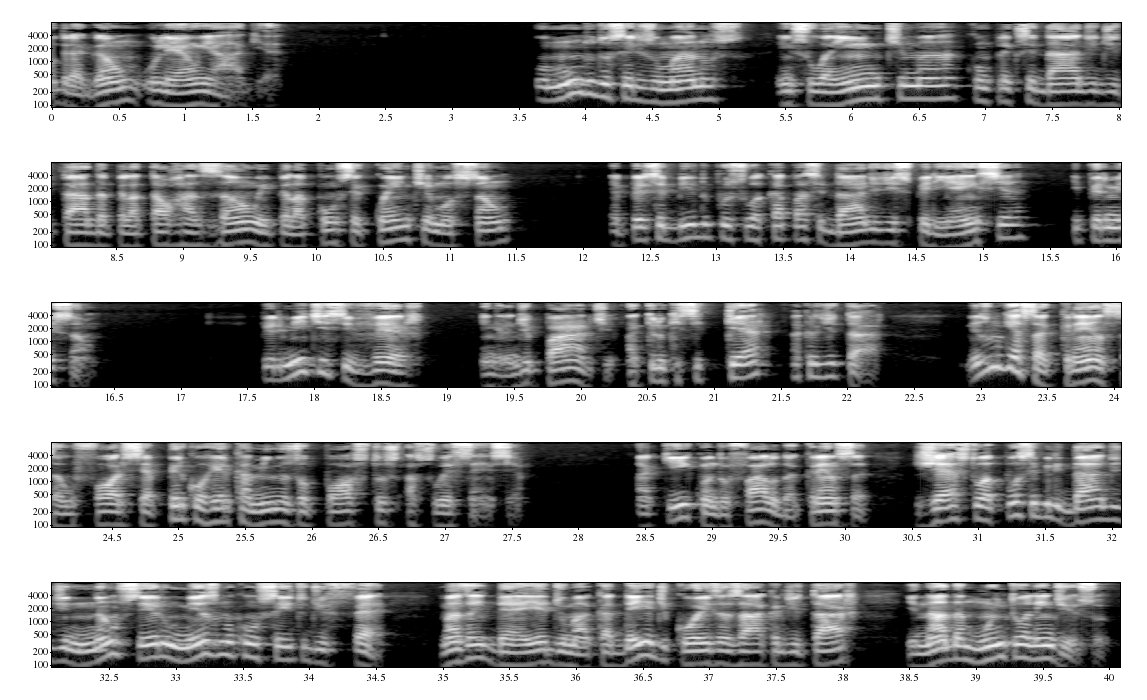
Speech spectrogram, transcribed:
o dragão, o leão e a águia. O mundo dos seres humanos, em sua íntima complexidade ditada pela tal razão e pela consequente emoção, é percebido por sua capacidade de experiência e permissão. Permite-se ver, em grande parte, aquilo que se quer acreditar, mesmo que essa crença o force a percorrer caminhos opostos à sua essência. Aqui, quando falo da crença, gesto a possibilidade de não ser o mesmo conceito de fé, mas a ideia de uma cadeia de coisas a acreditar e nada muito além disso.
